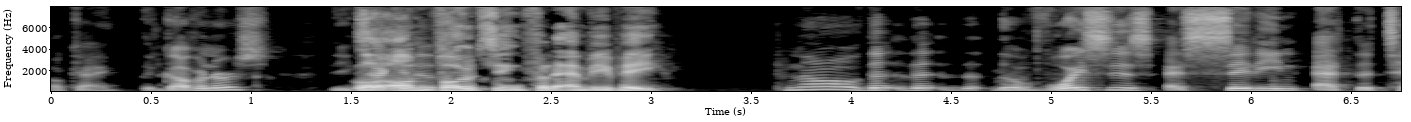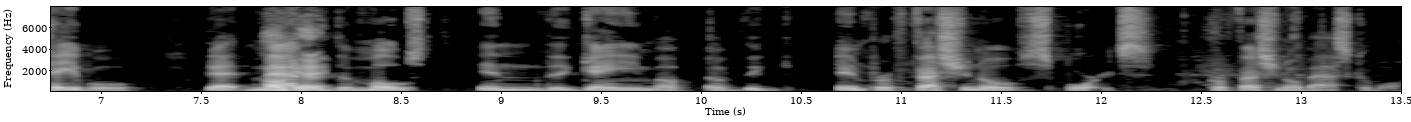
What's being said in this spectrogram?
Okay. The governors, the Well, on voting for the MVP. No, the, the, the, voices as sitting at the table that mattered Okay. the most in the game of, of the in professional sports, professional basketball.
